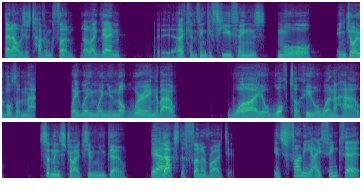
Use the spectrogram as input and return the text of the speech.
Then I was just having fun. Like then, uh, I can think of few things more enjoyable than that. When when when you're not worrying about why or what or who or when or how, something strikes you and you go. Yeah. That's the fun of writing. it's funny. I think that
